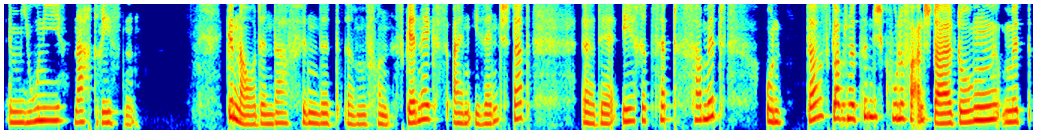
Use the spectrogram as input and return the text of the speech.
im Juni nach Dresden. Genau, denn da findet ähm, von Scanex ein Event statt äh, der E-Rezept Summit. Und das ist, glaube ich, eine ziemlich coole Veranstaltung mit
